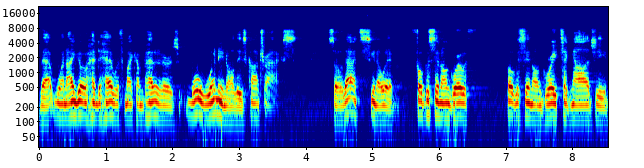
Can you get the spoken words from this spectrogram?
that when I go head to head with my competitors, we're winning all these contracts. So that's, you know, it. Focusing on growth, focusing on great technology,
